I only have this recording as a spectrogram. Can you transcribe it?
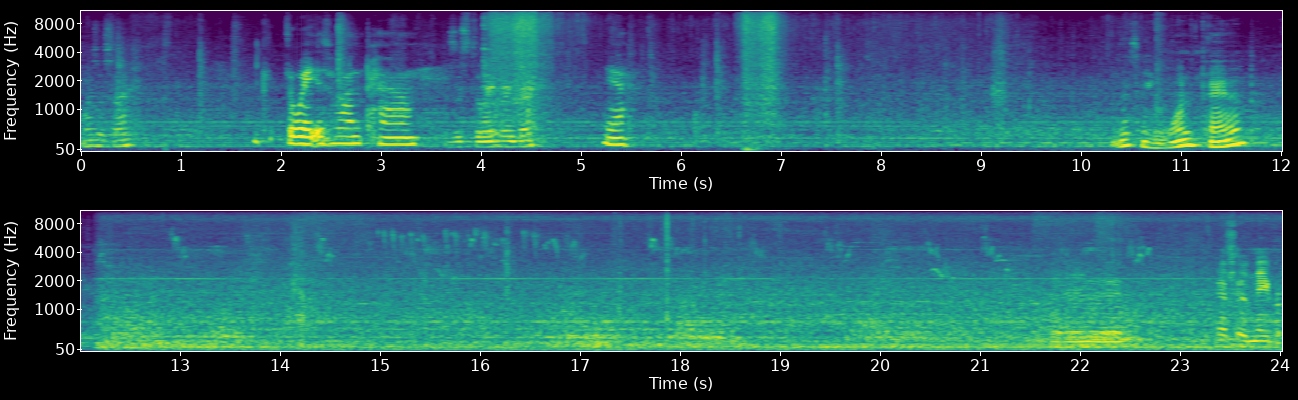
What does it say? The weight is one pound. Is this the weight right there? Yeah. Does that say one pound? I gotta show the neighbor.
